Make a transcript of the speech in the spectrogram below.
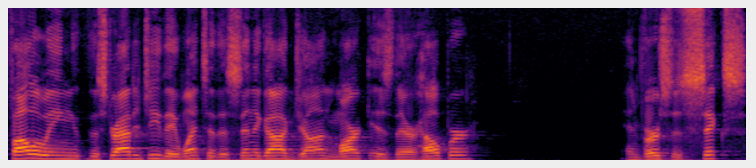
following the strategy, they went to the synagogue. John Mark is their helper. In verses 6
